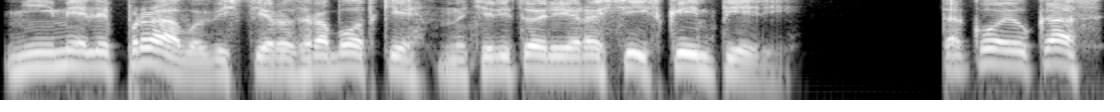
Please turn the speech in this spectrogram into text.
не имели права вести разработки на территории Российской империи. Такой указ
